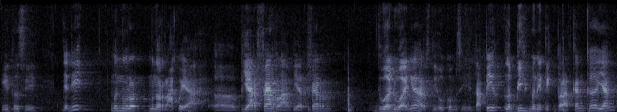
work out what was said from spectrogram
Gitu sih. Jadi menurut menurut aku ya, eh, biar fair lah, biar fair dua-duanya harus dihukum sih. Tapi lebih menitik beratkan ke yang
